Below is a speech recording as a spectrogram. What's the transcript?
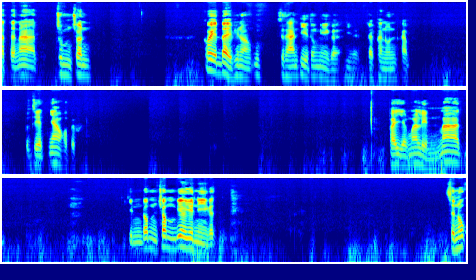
พัฒนาชุมชน ก็เฮ็ดได้พี่น้องสถานที่ตรงนี้ก็จากถนนครับเพิ่นสิเฮ็ดยาเข้าไปใครอยากมาเล่นมา กินร่มชมวิวอยู่นี่ก็สนุก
